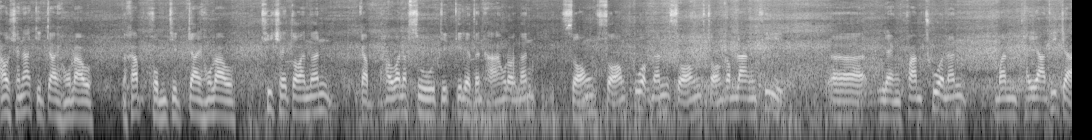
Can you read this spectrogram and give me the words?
เอาชนะจิตใจของเรานะครับข่มจิตใจของเราที่ใช้ตอนนั้นกับภาวะนักสูจิตกิเลสตัณหาของเรานั้นสองสองพวกนั้นสองสองกำลังที่แหล่งความชั่วนั้น มันพยายามที่จะ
